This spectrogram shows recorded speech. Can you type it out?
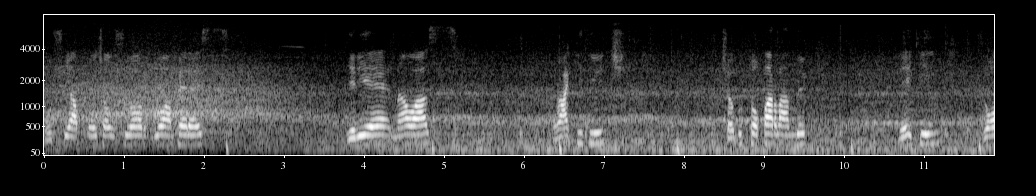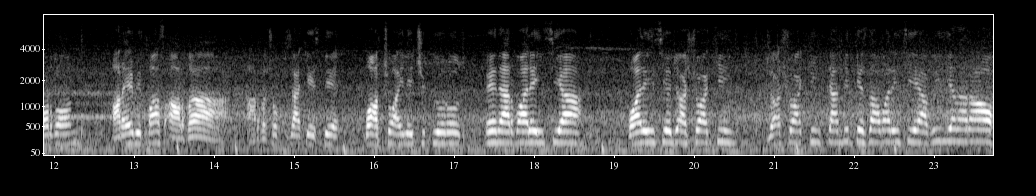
Koşu yapmaya çalışıyor Luan Perez. Geriye Navas. Rakitic. Çabuk toparlandık. Viking. Jordan. Araya bir pas Arda. Arda çok güzel kesti. Batshuayi ile çıkıyoruz. Ener Valencia. Valencia Joshua King. Joshua King'den bir kez daha Valencia. Willian Arao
